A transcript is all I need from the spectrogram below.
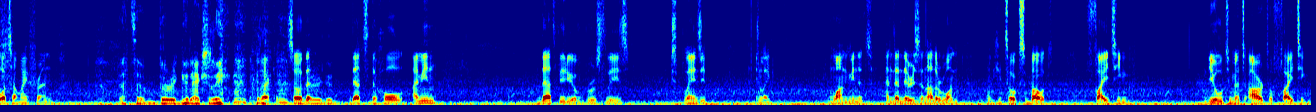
water my friend That's a very good actually. exactly so that very good. that's the whole i mean that video of bruce lee's explains it in like one minute. And then there is another one when he talks about fighting the ultimate art of fighting.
